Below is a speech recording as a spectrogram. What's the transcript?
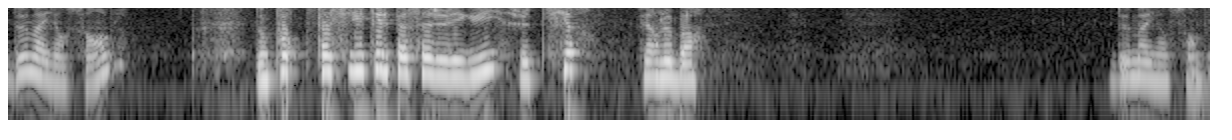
deux mailles ensemble. Donc pour faciliter le passage de l'aiguille, je tire vers le bas. Deux mailles ensemble.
